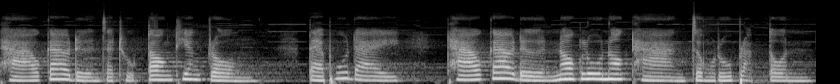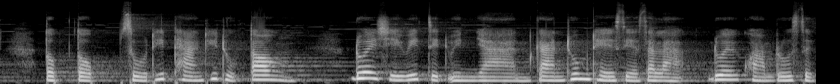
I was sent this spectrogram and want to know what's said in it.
เท้าก้าวเดินจะถูกต้องเที่ยงตรง แต่ผู้ใดเท้าก้าวเดินนอกลู่นอกทางจงรู้ปรับตน ตบตบสู่ทิศทางที่ถูกต้อง ด้วยชีวิตจิตวิญญาณการทุ่มเทเสียสละด้วยความรู้สึก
